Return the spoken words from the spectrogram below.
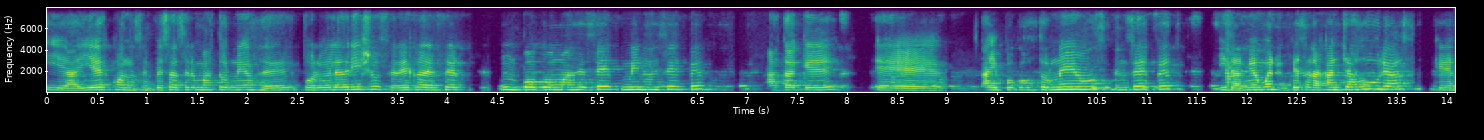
y ahí es cuando se empieza a hacer más torneos de polvo de ladrillo, se deja de ser un poco más de césped, menos de césped, hasta que eh, hay pocos torneos en césped, y también, bueno, empiezan las canchas duras, que,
